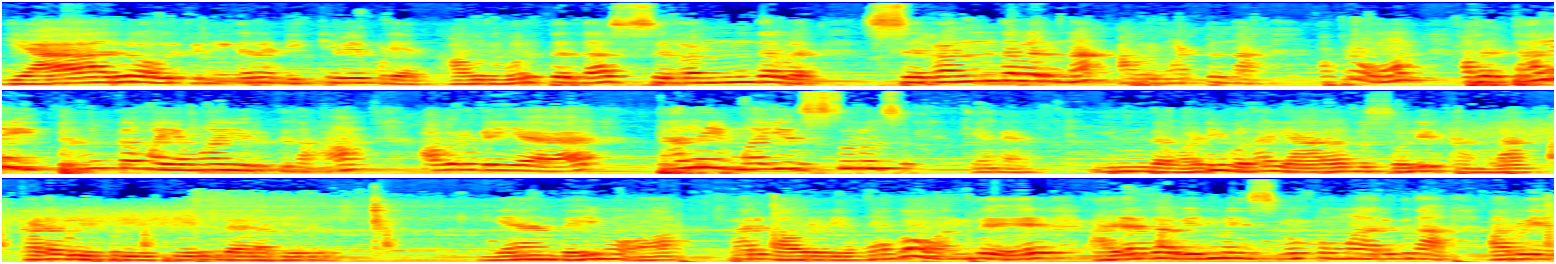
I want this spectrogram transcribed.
யாரும் அவருக்கு நிகர நிக்கவே முடியாது. அவர் ஒருத்தர் தான் சிறந்தவர். சிறந்தவர்னா அவர் மட்டும்தான். அப்புறம் அவர் தலை தங்கமயமா இருக்குதான் அவருடைய தலை மயிர் சுருள் ஏங்க இந்த வடிவெல்லாம் யாராவது சொல்லியிருக்காங்களா? கடவுள் இப்படி இப்படி இருக்கிறார் அப்படின்னு. ஏன் தெய்வம்? பாருங்க அவருடைய முகம் வந்து அழகா வெண்மை சிவப்புமா இருக்குதான். அவருடைய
